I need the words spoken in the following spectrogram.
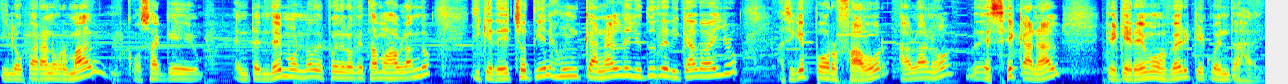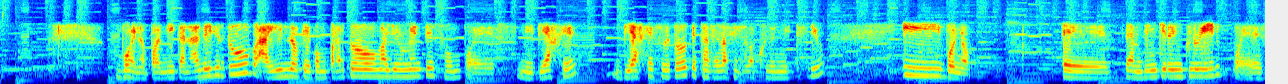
y lo paranormal, cosa que entendemos, ¿no? Después de lo que estamos hablando, y que de hecho tienes un canal de YouTube dedicado a ello. Así que por favor, háblanos de ese canal que queremos ver qué cuentas ahí. Bueno, pues mi canal de YouTube, ahí lo que comparto mayormente son pues mis viajes, viajes sobre todo que están relacionados con el misterio. Y bueno, eh, también quiero incluir pues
